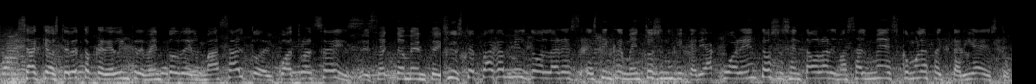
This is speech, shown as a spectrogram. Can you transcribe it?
O sea, que a usted le tocaría el incremento del más alto, del 4 al 6. Exactamente. Si usted paga mil dólares, este incremento significaría 40 o 60 dólares más al mes. ¿Cómo le afectaría esto?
